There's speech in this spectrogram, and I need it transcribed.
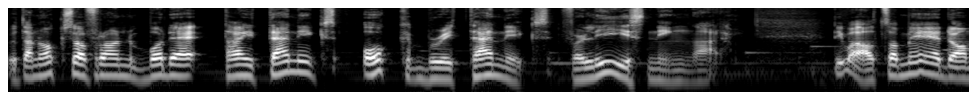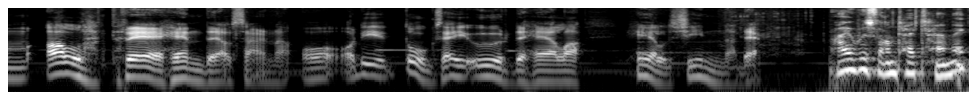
utan också från både Titanics och Britannics förlisningar. De var alltså med om alla tre händelserna och, och de tog sig ur det hela helskinnade. I was on Titanic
